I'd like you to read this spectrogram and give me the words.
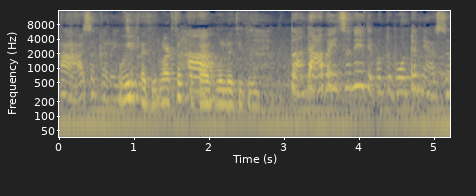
हा असं करायचं वाटतं हा. काय बोलत दाबायचं नाही ते फक्त बोटांनी असं.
